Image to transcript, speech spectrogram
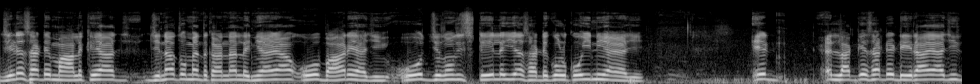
ਜਿਹੜੇ ਸਾਡੇ ਮਾਲਕ ਆ ਜਿਨ੍ਹਾਂ ਤੋਂ ਮੈਂ ਦੁਕਾਨਾਂ ਲਈਆਂ ਆ ਉਹ ਬਾਹਰ ਆ ਜੀ। ਉਹ ਜਦੋਂ ਦੀ ਸਟੇ ਲਈ ਆ ਸਾਡੇ ਕੋਲ ਕੋਈ ਨਹੀਂ ਆਇਆ ਜੀ। ਇਹ ਲਾਗੇ ਸਾਡੇ ਡੇਰਾ ਆ ਜੀ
